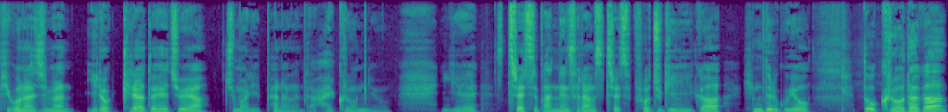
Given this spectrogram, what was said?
피곤하지만 이렇게라도 해줘야 주말이 편안합니다. 아이, 그럼요. 이게 스트레스 받는 사람 스트레스 풀어주기가 힘들고요. 또 그러다가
